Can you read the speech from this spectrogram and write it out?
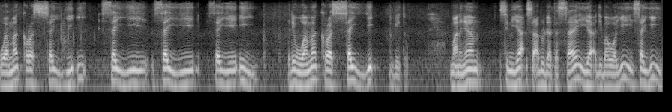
wa makras sayyi sayyi sayyi sayyi. Jadi wa makras sayyi begitu. Maknanya sin ya sa'abdu di atas say, ya di bawah yi, sayyi.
